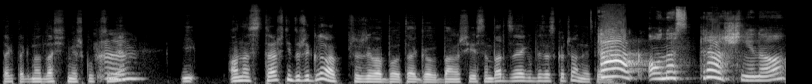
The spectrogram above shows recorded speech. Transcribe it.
tak, tak, no, dla śmieszków w sumie. Mm. Ona strasznie duży glow przeżyła, bo tego Banshee. Jestem bardzo jakby zaskoczony tym. Tak, ona strasznie, no.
